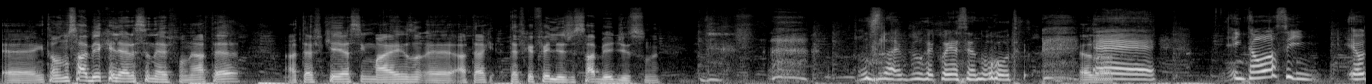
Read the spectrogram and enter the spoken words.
É, então eu não sabia que ele era cinéfilo, né? Até, até fiquei assim mais. É, até, até fiquei feliz de saber disso, né? Uns lives reconhecendo o outro. Exato. É, então, assim, eu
